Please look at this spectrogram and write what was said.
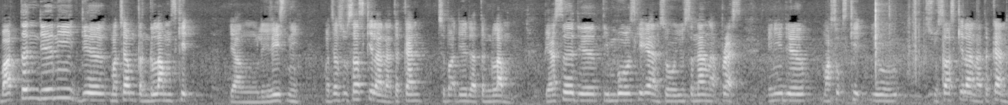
Button dia ni dia macam tenggelam sikit yang liris ni. Macam susah sikit lah nak tekan sebab dia dah tenggelam. Biasa dia timbul sikit kan so you senang nak press. Ini dia masuk sikit you susah sikit lah nak tekan.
